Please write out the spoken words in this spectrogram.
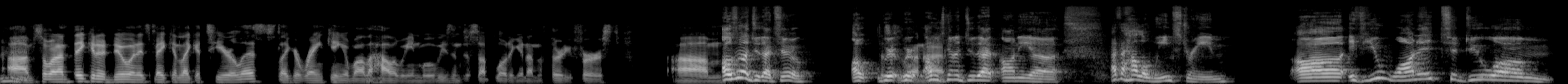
Mhm. Um, so what I'm thinking of doing is making like a tier list, like a ranking of all the Halloween movies, and just uploading it on the 31st. Um, I was gonna do that too. Oh, we're, we're, I was gonna do that on the. Uh, I have a Halloween stream. Uh, if you wanted to do um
